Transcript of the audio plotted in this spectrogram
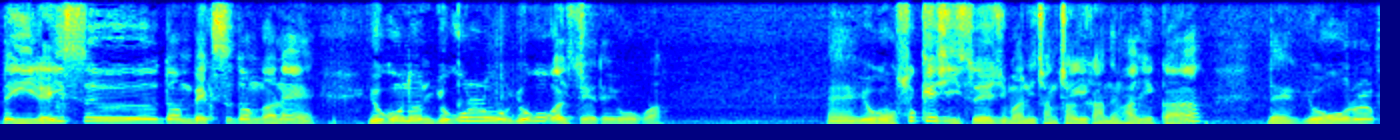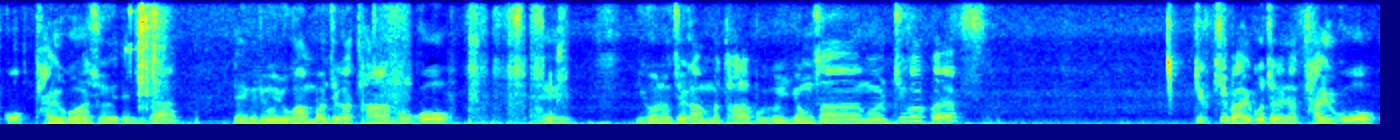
근데 이 Wraith던 Max던 간에 요거는 요걸로 요거가 있어야 돼요 요거가 예 요거 소켓이 있어야지만이 장착이 가능하니까 네 요거를 꼭 달고 하셔야 됩니다 네 그리고 요거 한번 제가 달아보고 네 이거는 제가 한번 달아보고 이거 영상을 찍을까요? 찍지 말고 저희는 달고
